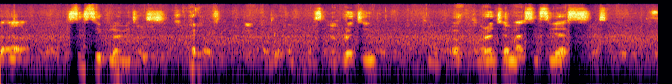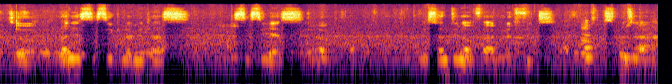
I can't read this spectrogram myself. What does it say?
uh, 60 kilometers, celebrating or commemorating my 60 years. So running 60 kilometers, 60 years, you know, is something of a great feat. Because, uh,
